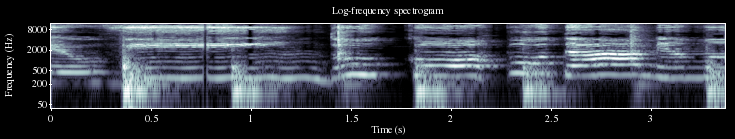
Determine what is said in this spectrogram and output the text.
Eu vim do corpo da minha mãe,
